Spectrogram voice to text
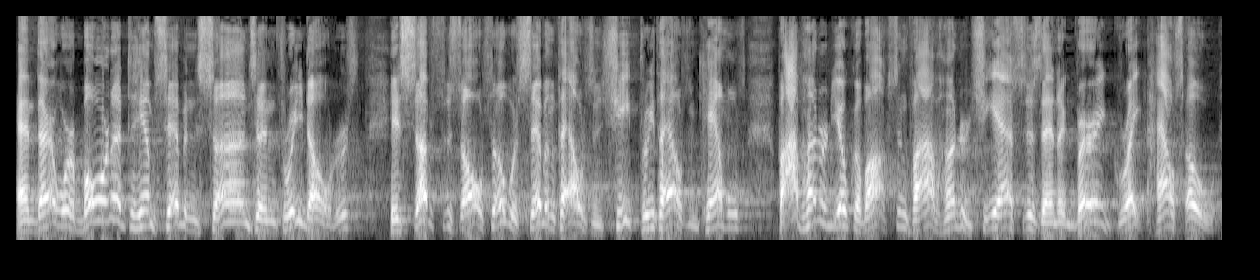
And there were born unto him seven sons and three daughters. His substance also was 7,000 sheep, 3,000 camels, 500 yoke of oxen, 500 she asses, and a very great household.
